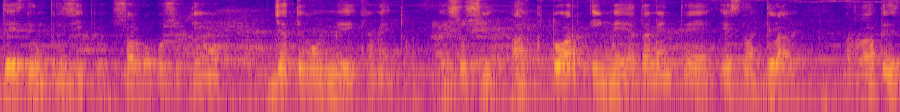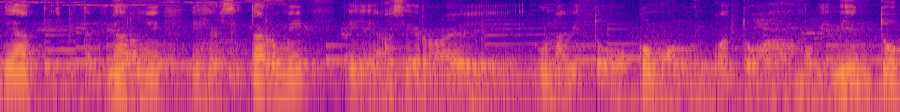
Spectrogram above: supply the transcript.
desde un principio salgo positivo, ya tengo mi medicamento. Eso sí, actuar inmediatamente es la clave, ¿verdad? Desde antes, vitaminarme, ejercitarme, eh, hacer eh, un hábito cómodo en cuanto a movimiento,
